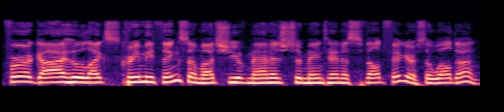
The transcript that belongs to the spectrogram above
for a guy who likes creamy things so much you've managed to maintain a svelte figure so well done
